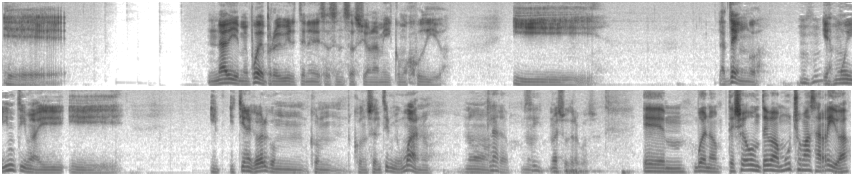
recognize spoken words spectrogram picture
Eh, nadie me puede prohibir tener esa sensación a mí como judío. Y la tengo. Y es muy íntima y, y, y- y tiene que ver con, con- con sentirme humano. No, Claro, no, sí. no es otra cosa. Em, bueno, te llevo a un tema mucho más arriba,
